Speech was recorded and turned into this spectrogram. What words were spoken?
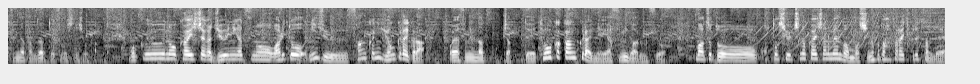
末皆さんどうやってお過ごしでしょうか。僕の会社が12月の割と23か24くらいからお休みになっちゃって10日間くらいね休みがあるんですよ。まあちょっと今年うちの会社のメンバーも死ぬほど働いてくれてたんで、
